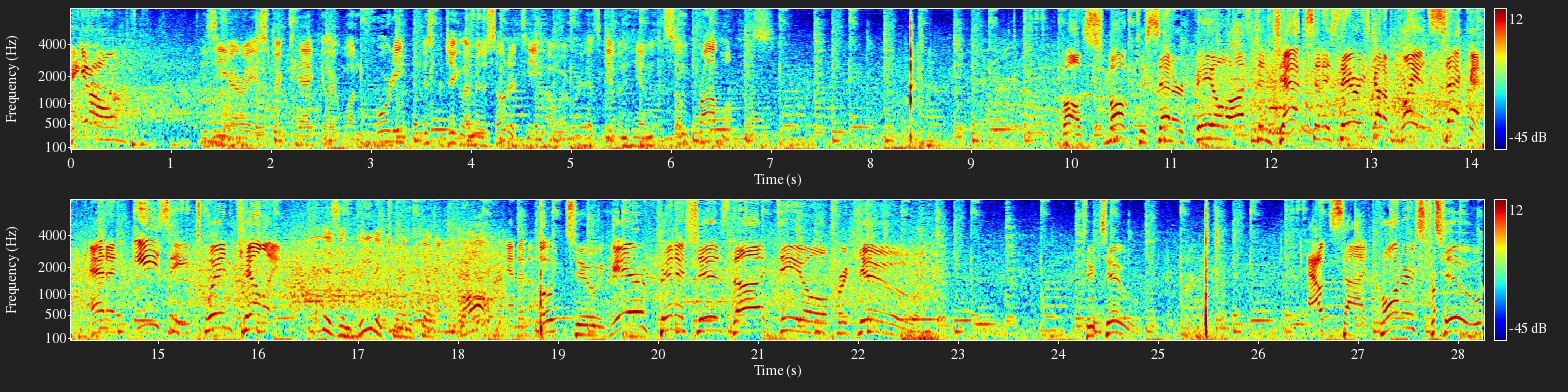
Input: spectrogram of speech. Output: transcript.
He gone. His ERA is spectacular, 140. This particular Minnesota team, however, has given him some problems. Ball smoked to center field. Austin Jackson is there. He's got to play at second. And an easy twin killing. It is indeed a twin killing ball. And an 0-2 here finishes the deal for Q. 2-2. Outside corner, two.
